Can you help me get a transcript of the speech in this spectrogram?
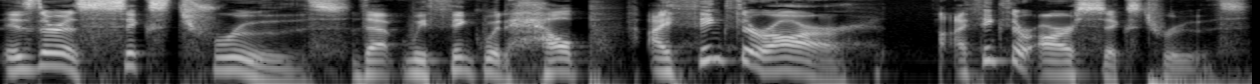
Is there a six truths that we think would help? I think there are. I think there are six truths.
